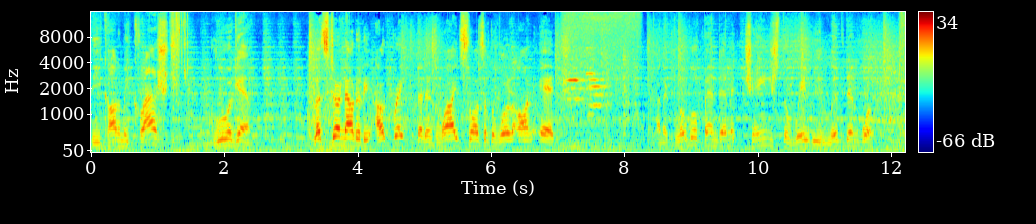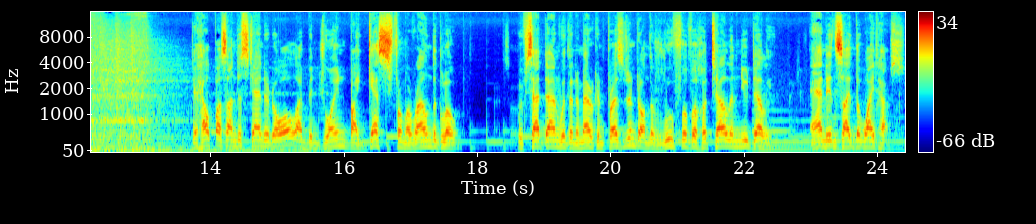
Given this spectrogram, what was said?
The economy crashed, grew again. Let's turn now to the outbreak that has wide swaths of the world on edge. And a global pandemic changed the way we lived and worked. To help us understand it all, I've been joined by guests from around the globe. We've sat down with an American president on the roof of a hotel in New Delhi and inside the White House.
